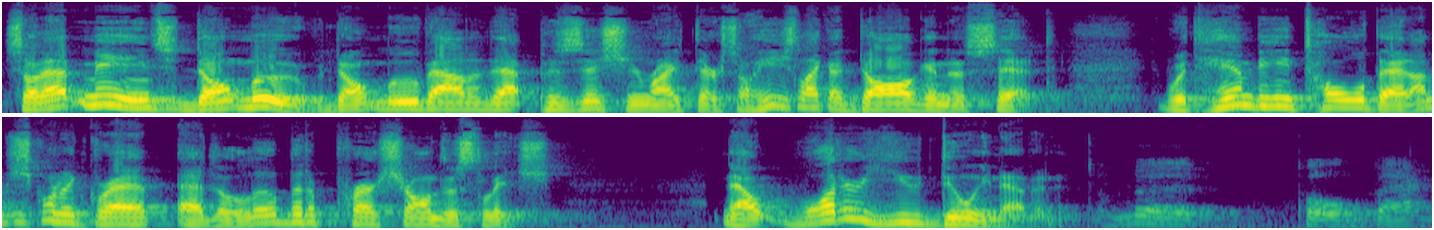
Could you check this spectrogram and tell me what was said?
so that means don't move. Don't move out of that position right there. So he's like a dog in a sit. With him being told that, I'm just going to grab, add a little bit of pressure on this leash. Now, what are you doing, Evan? I'm going to pull back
